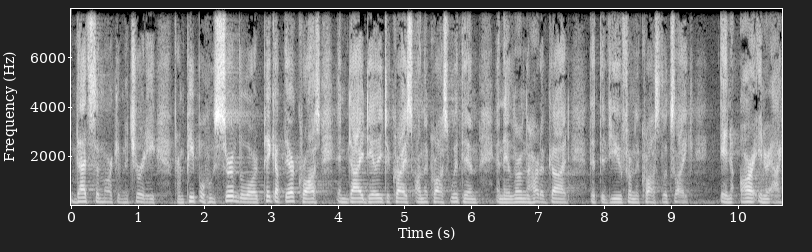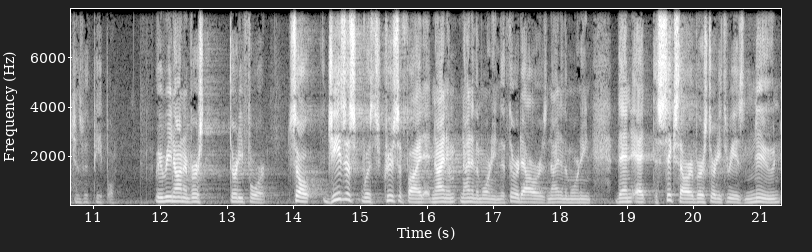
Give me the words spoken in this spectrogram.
That's the mark of maturity from people who serve the Lord, pick up their cross, and die daily to Christ on the cross with Him, and they learn the heart of God that the view from the cross looks like in our interactions with people. We read on in verse 34. So Jesus was crucified at nine, nine in the morning. The third hour is nine in the morning. Then at the sixth hour, verse 33, is noon.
